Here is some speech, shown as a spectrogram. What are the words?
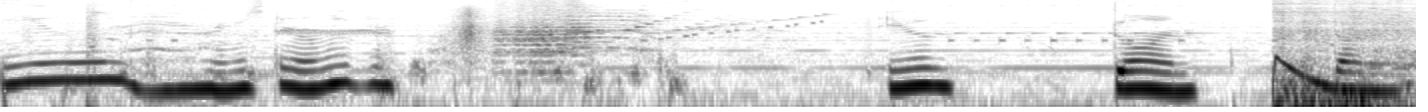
And almost there, almost there. And done. Done it.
